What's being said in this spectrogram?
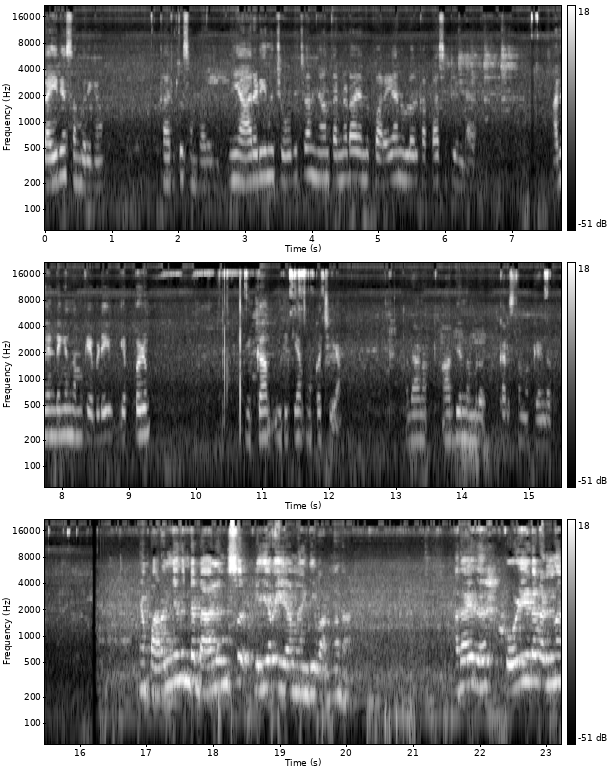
ധൈര്യം സംഭരിക്കണം. കരുത്ത് സമ്പാദിക്കണം നീ ആരടിയെന്ന് ചോദിച്ചാൽ ഞാൻ തന്നടാ എന്ന് പറയാനുള്ള ഒരു കപ്പാസിറ്റി ഉണ്ടാകണം അതുണ്ടെങ്കിൽ നമുക്ക് എവിടെയും എപ്പോഴും നിൽക്കാം ഇരിക്കാം ഒക്കെ ചെയ്യാം. അതാണ് ആദ്യം നമ്മൾ കരസ്ഥമാക്കേണ്ടത്. ഞാൻ പറഞ്ഞതിന്റെ ബാലൻസ് ക്ലിയർ ചെയ്യാൻ വേണ്ടി വന്നതാണ്. അതായത് കോഴിയുടെ കണ്ണ്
